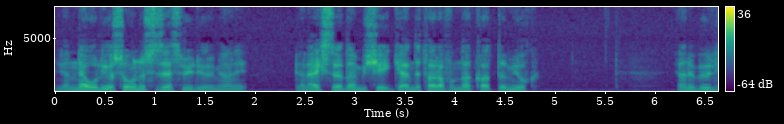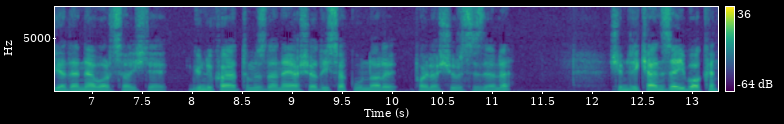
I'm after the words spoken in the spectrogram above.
yani ne oluyorsa onu size söylüyorum yani. Yani ekstradan bir şey kendi tarafımdan kattığım yok. Yani bölgede ne varsa işte günlük hayatımızda ne yaşadıysak bunları paylaşıyoruz sizlerle. Şimdi kendinize iyi bakın.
